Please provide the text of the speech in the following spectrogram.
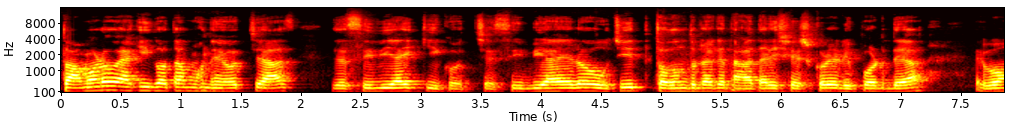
তো আমারও একই কথা মনে হচ্ছে আজ। যে সিবিআই কি করছে? সিবিআইয়েরও উচিত তদন্তটাকে তাড়াতাড়ি শেষ করে রিপোর্ট দেয়া এবং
